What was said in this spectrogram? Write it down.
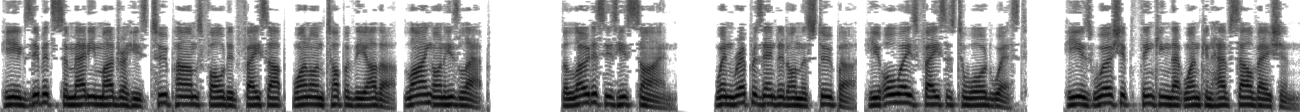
He exhibits samadhi mudra his two palms folded face up, one on top of the other, lying on his lap. The lotus is his sign. When represented on the stupa, he always faces toward west. He is worshipped thinking that one can have salvation.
